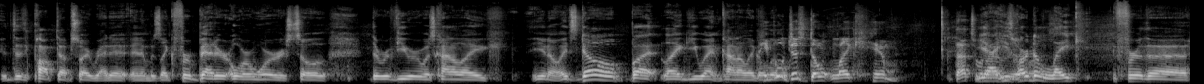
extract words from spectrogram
it, it popped up, so I read it, and it was like for better or worse. So the reviewer was kind of like, you know, it's dope, but like you went kind of like a People little. just don't like him. That's what. yeah, I he's hard to like for the,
